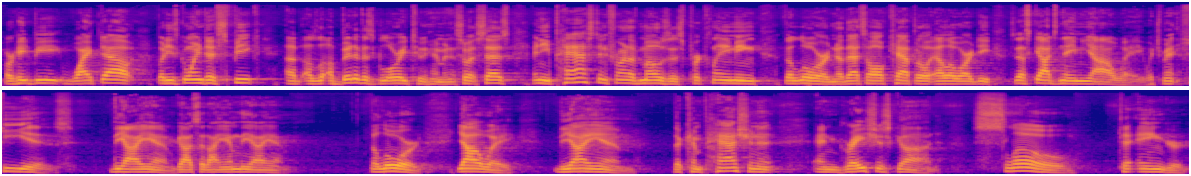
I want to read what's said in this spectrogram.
or he'd be wiped out, but he's going to speak a, a, a, bit of his glory to him. And so it says, and he passed in front of Moses proclaiming the Lord. Now that's all capital L O R D. So that's God's name Yahweh, which meant he is the I am. God said, I am the I am. The Lord, Yahweh, the I am, the compassionate and gracious God, slow to anger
